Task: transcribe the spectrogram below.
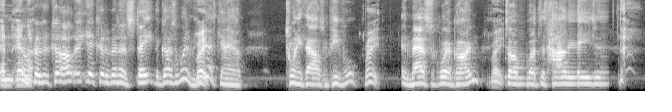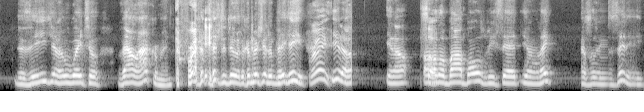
and You and oh, know, 'cause it could- it could have been a state. The guys said, wait a minute, Right. you guys can't have 20,000 people right, in Madison Square Garden Right. talking about this highly aged disease. You know, wait till Val Ackerman Right. to do it, the commissioner of the Big East. Right. You know, you know. So- although Bob Bowlesby said, you know, when they canceled in the city,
